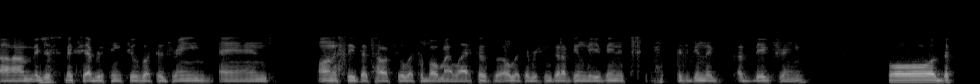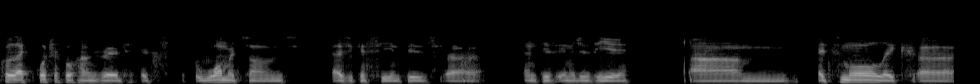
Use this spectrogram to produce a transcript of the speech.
Um, it just makes everything feels like a dream and honestly that's how i feel like about my life as well like everything that i've been living it's it's been a, a big dream. For the Kodak Portra 400 it's warmer tones as you can see in these uh, in these images here um, it's more like uh,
